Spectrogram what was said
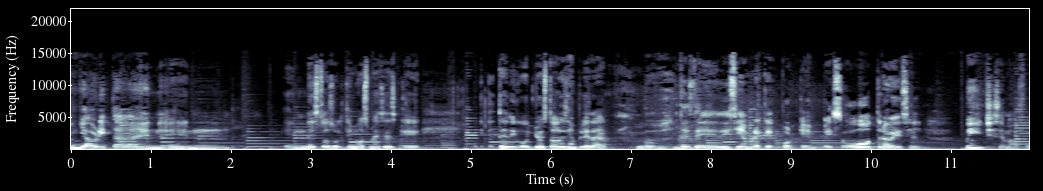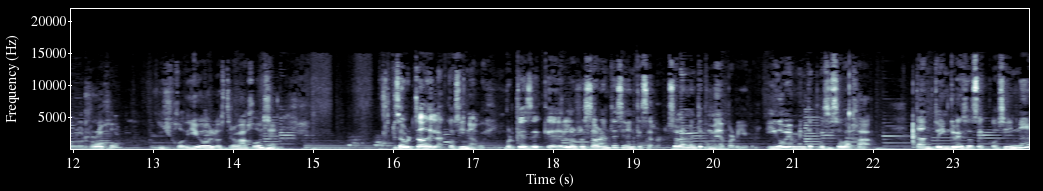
Y ahorita en, en, en estos últimos meses que te digo, yo he estado desempleada uh, desde diciembre, que porque empezó otra vez el pinche semáforo rojo y jodió los trabajos. Sobre todo de la cocina, güey. Porque es de que los restaurantes tienen que cerrar. Solamente comida para llevar. Y obviamente pues eso baja tanto ingresos de cocina,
